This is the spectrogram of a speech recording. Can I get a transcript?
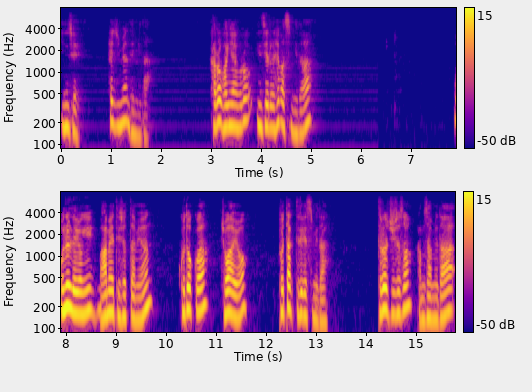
인쇄 해주면 됩니다. 가로 방향으로 인쇄를 해봤습니다. 오늘 내용이 마음에 드셨다면 구독과 좋아요 부탁드리겠습니다. 들어주셔서 감사합니다.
